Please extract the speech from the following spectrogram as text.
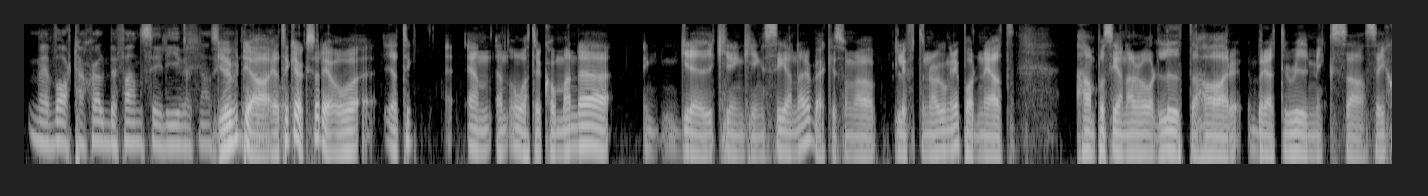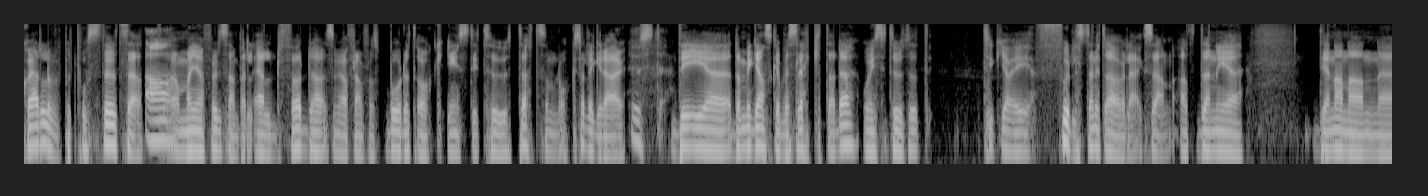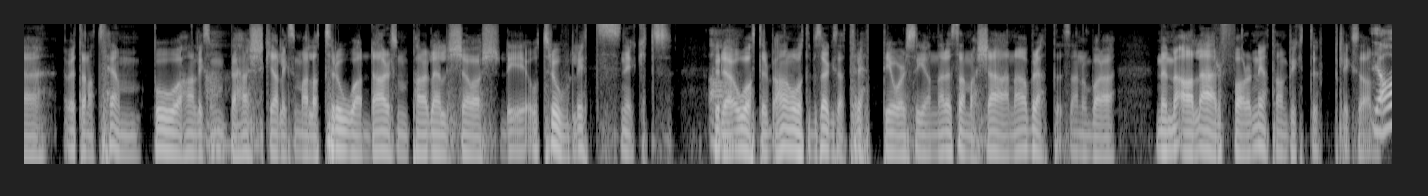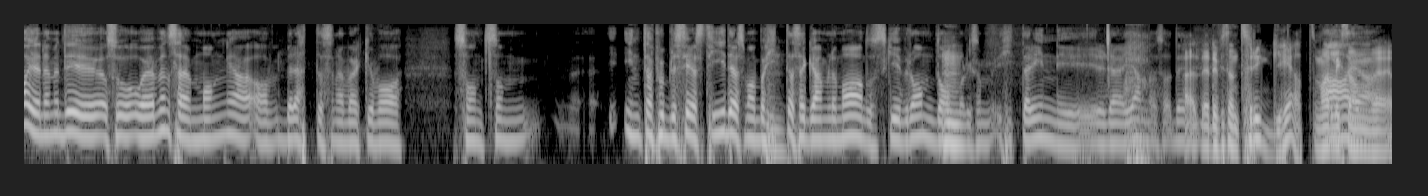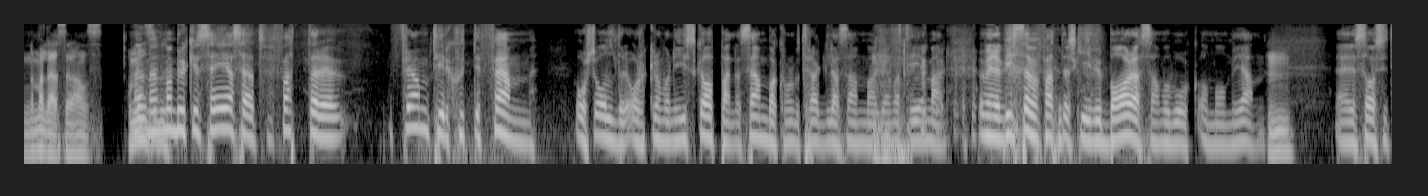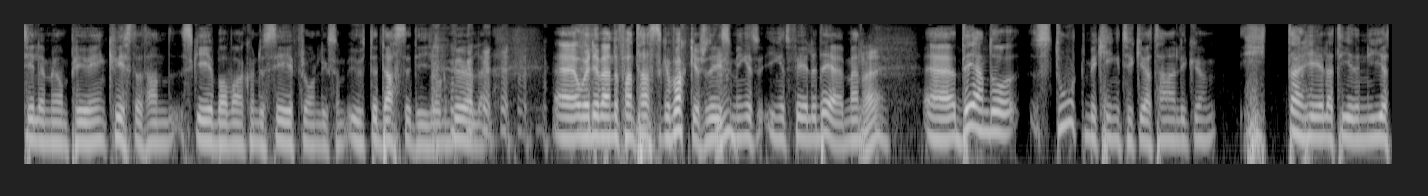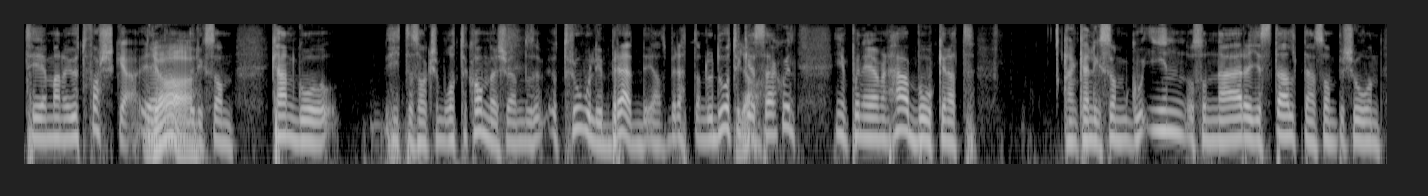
med vart han själv befann sig i livet. När han Gud ja, jag tycker också det. Och jag tycker en, en återkommande grej kring Kings senare böcker som jag lyfter några gånger i podden är att han på senare år lite har börjat remixa sig själv på ett positivt sätt. Ja. Om man jämför till exempel Eldfödd här, som jag har framför oss på bordet och Institutet som också ligger där. Just det. Det är, de är ganska besläktade och Institutet tycker jag är fullständigt överlägsen. Att den är, det är en annan, eh, vet, annat tempo och han liksom Ja. behärskar liksom alla trådar som parallellkörs. Det är otroligt snyggt. Hur det åter, han återbesöker så här 30 år senare samma kärna av berättelsen och bara men med all erfarenhet han byggt upp liksom. Ja, ja nej, men det är ju så, och även så här många av berättelserna verkar vara sånt som inte har publicerats tidigare, så man bara Mm. hittar så här gamla manus och skriver om dem Mm. och liksom hittar in i, i det där igen. Alltså. Det, Det, det finns en trygghet man Ja, liksom, ja. eh, när man läser hans... Men, så- men man brukar säga så här att författare fram till 75 års ålder orkar de vara nyskapande, sen bara kommer de att traggla samma gamla teman. Jag menar vissa författare skriver bara samma bok om och om igen. mm. Eh, Det sades ju till och med om P.O. Enquist att han skrev bara vad han kunde se från liksom utedasset i Joggböle. eh, och det var ändå fantastiska böcker så det är liksom Mm. inget, inget fel i det. Men eh, det är ändå stort med King tycker jag att han liksom hittar hela tiden nya teman att utforska. Även Ja. om det liksom kan gå hitta saker som återkommer så är det ändå otrolig bredd i hans berättande. Och då tycker Ja. jag särskilt imponerar med den här boken att han kan liksom gå in och så nära gestalta en sån person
